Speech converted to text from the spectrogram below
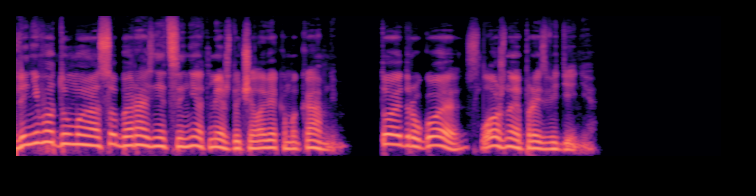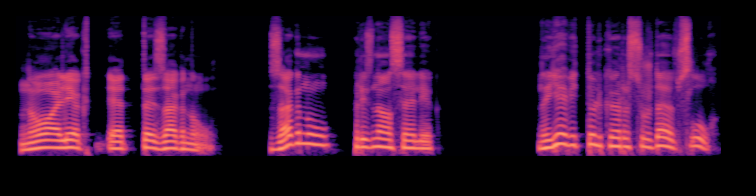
Для него, думаю, особой разницы нет между человеком и камнем. То и другое — сложное произведение». «Ну, Олег, это ты загнул». «Загнул», — признался Олег. «Но я ведь только рассуждаю вслух.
